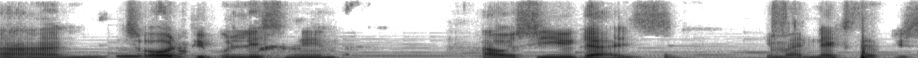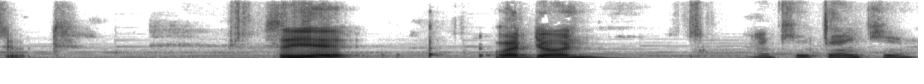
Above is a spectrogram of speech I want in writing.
and to all the people listening, I will see you guys in my next episode. So yeah, we're done. Okay, thank you.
